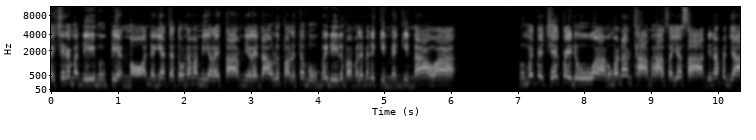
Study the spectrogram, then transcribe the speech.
ไปเช็คให้มันดีมึงเปลี่ยนหมอนอย่างเงี้ยแต่ตรงนั้นมันมีอะไรตามมีอะไรเน่าหรือเปล่าแล้วจมูกไม่ดีหรือเปล่ามันเลยไม่ได้กลิ่นเหม็นกลิ่นเน่าอะมึงไม่ไปเช็คไปดูอะมึงมานั่งถามหาไสยศาสตร์นี่นะปัญญา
